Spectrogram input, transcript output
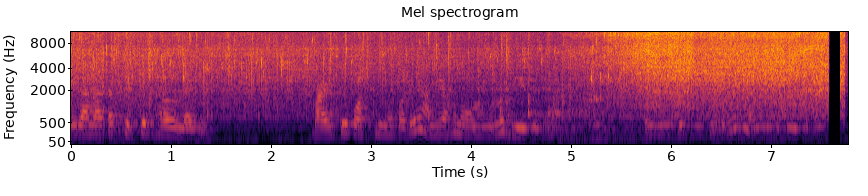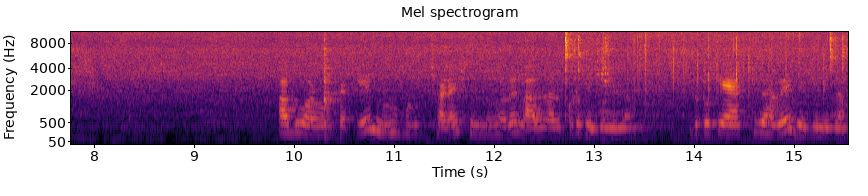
এই রান্নাটা খেতে ভালো লাগে। বাড়িতে পছন্দ করে, আমি এখন ওলগুলো দিয়ে দেবো। ওলগুলো কেটে রেখে দেবো ওলগুলো দিয়ে দেবো আলু আর ওলটাকে নুন হলুদ ছাড়াই সুন্দরভাবে লাল লাল করে ভেজে নিলাম। দুটোকে একইভাবে ভেজে নিলাম।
